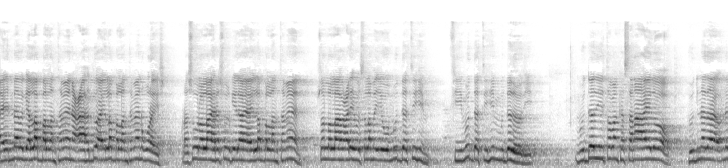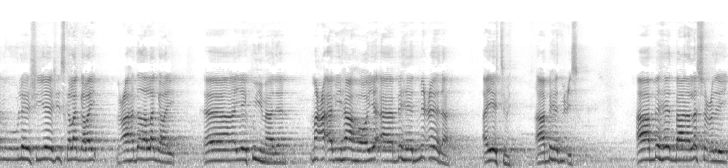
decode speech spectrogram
ay nabiga la ballantameen caahaduu ay la ballantameen quraysh rasuulallaahi rasuulka ilaahi ay la ballantameen sala allahu calayhi wasalam iyo wa muddatihim fii muddatihim muddadoodii muddadii tobanka sano ahayd oo hudnada nebigu uu la heshiiyey heshiiska la galay mucaahadada la galay ayay ku yimaadeen. Maca abiihaa hooyo aabbaheed miceeda ayay timid. Aabbaheed miciisa aabbaheed baana la socday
